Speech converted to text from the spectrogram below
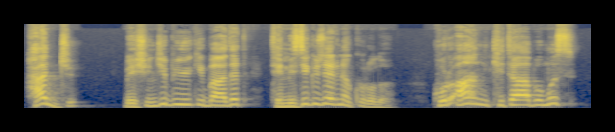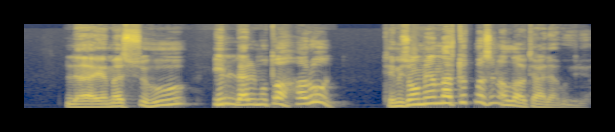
Hac beşinci büyük ibadet temizlik üzerine kurulu. Kur'an kitabımız la yemessuhu illel mutahharun. Temiz olmayanlar tutmasın Allahü Teala buyuruyor.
